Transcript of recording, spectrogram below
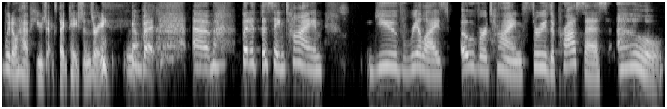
we don't have huge expectations or anything, No. but, um, but at the same time, you've realized over time through the process, oh,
